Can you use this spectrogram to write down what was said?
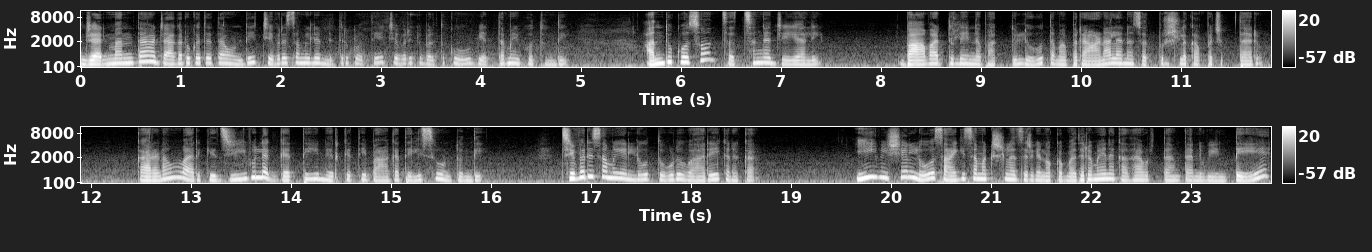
జన్మంతా జాగరూకతతో ఉండి చివరి సమయంలో నిద్రపోతే చివరికి బ్రతుకు వ్యర్థమైపోతుంది. అందుకోసం సత్సంగం చేయాలి. భావార్థులైన భక్తులు తమ ప్రాణాలను సత్పురుషులకు అప్పచెప్తారు. కారణం వారికి జీవుల గతి నిర్గతి బాగా తెలిసి ఉంటుంది. చివరి సమయంలో తోడు వారే కనుక ఈ విషయంలో సాయి సమక్షంలో జరిగిన ఒక మధురమైన కథావృత్తాంతాన్ని వింటే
